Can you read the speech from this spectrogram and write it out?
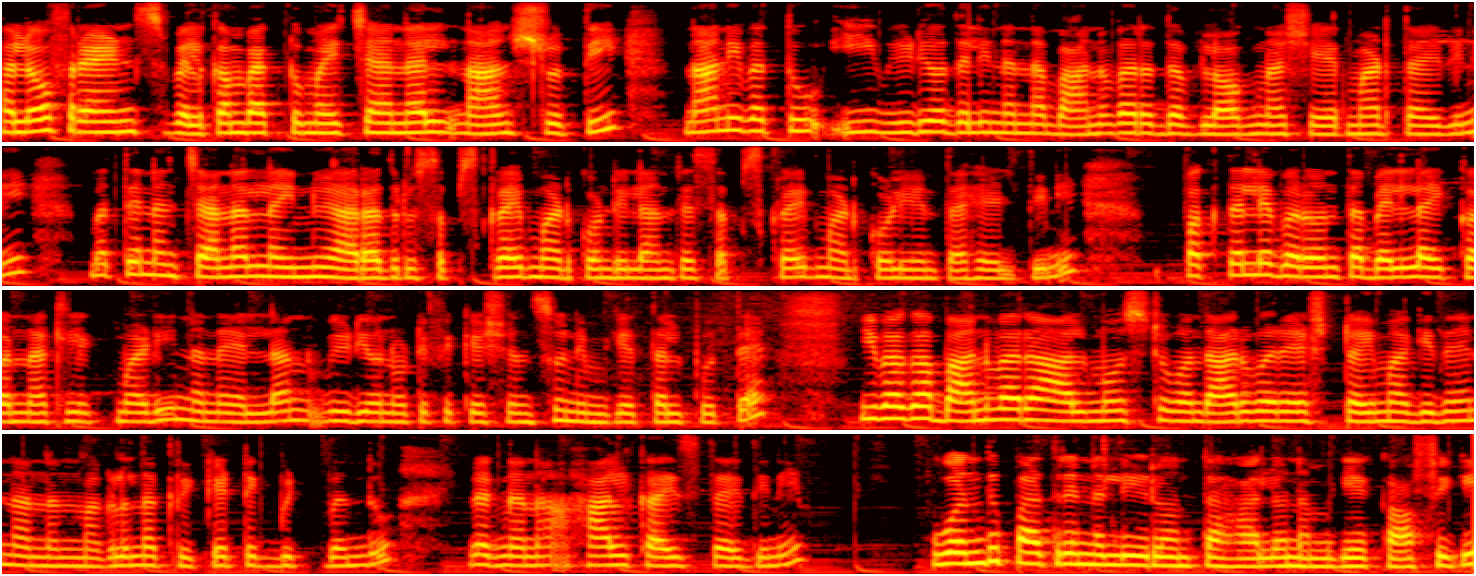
Hello friends welcome back to my channel ನಾನು ಶ್ರುತಿ. ನಾನಿವತ್ತು ಈ ವಿಡಿಯೋದಲ್ಲಿ ನನ್ನ ಭಾನುವಾರದ ವ್ಲಾಗ್ನ ಶೇರ್ ಮಾಡ್ತಾ ಇದ್ದೀನಿ. ಮತ್ತು ನನ್ನ ಚಾನಲ್ನ ಇನ್ನೂ ಯಾರಾದರೂ ಸಬ್ಸ್ಕ್ರೈಬ್ ಮಾಡ್ಕೊಂಡಿಲ್ಲ ಅಂದರೆ ಸಬ್ಸ್ಕ್ರೈಬ್ ಮಾಡ್ಕೊಳ್ಳಿ ಅಂತ ಹೇಳ್ತೀನಿ. ಪಕ್ಕದಲ್ಲೇ ಬರುವಂಥ ಬೆಲ್ ಐಕನ್ನ ಕ್ಲಿಕ್ ಮಾಡಿ ನನ್ನ ಎಲ್ಲ ವಿಡಿಯೋ ನೋಟಿಫಿಕೇಷನ್ಸು ನಿಮಗೆ ತಲುಪುತ್ತೆ. ಇವಾಗ ಭಾನುವಾರ ಆಲ್ಮೋಸ್ಟ್ ಒಂದು ಆರೂವರೆ ಅಷ್ಟು ಟೈಮ್ ಆಗಿದೆ. ನಾನು ನನ್ನ ಮಗಳನ್ನ ಕ್ರಿಕೆಟಿಗೆ ಬಿಟ್ಟು ಬಂದು ಇವಾಗ ನಾನು ಹಾಲು ಕಾಯಿಸ್ತಾ ಇದ್ದೀನಿ. ಒಂದು ಪಾತ್ರೆಯಲ್ಲಿ ಇರೋವಂಥ ಹಾಲು ನಮಗೆ ಕಾಫಿಗೆ,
